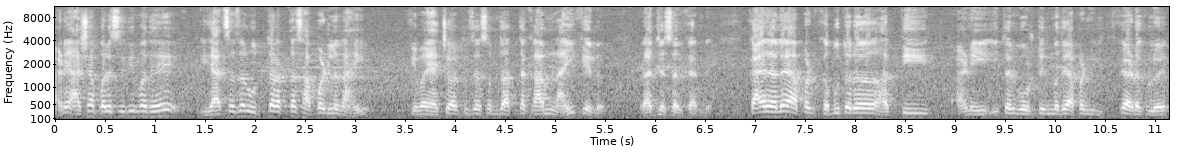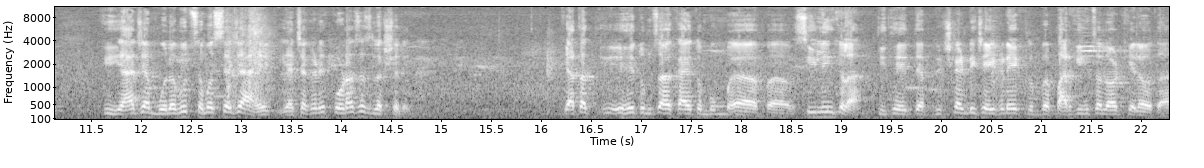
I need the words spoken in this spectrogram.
आणि अशा परिस्थितीमध्ये याचं जर उत्तर आत्ता सापडलं नाही किंवा ह्याच्यावरती जर समजा आत्ता काम नाही केलं राज्य सरकारने काय झालं आहे आपण कबुतरं हत्ती आणि इतर गोष्टींमध्ये आपण इतकं अडकलो आहे की ह्या ज्या मूलभूत समस्या ज्या आहेत याच्याकडे कोणाचंच लक्ष नाही. की आता हे तुमचा काय तो मुंबई सी लिंकला तिथे त्या ब्रिजकँडीच्या इकडे एक पार्किंगचा लॉट केला होता.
